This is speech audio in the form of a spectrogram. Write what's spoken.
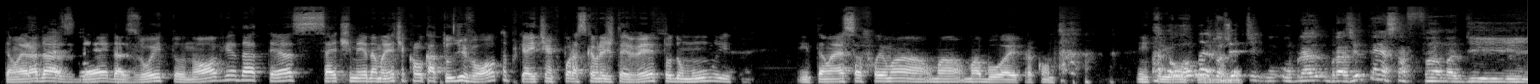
Então era das, 10, das 8, 9 até as 7 e meia da manhã, tinha que colocar tudo de volta, porque aí tinha que pôr as câmeras de TV, todo mundo. E... Então essa foi uma, uma, uma boa aí para contar. Entre ah, Roberto, a gente, o Brasil tem essa fama de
